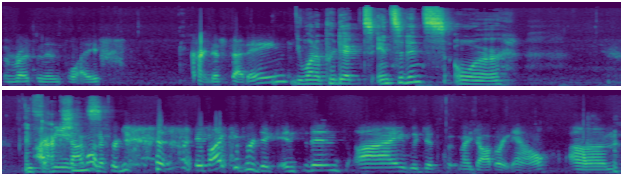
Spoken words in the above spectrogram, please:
the residence life kind of setting. You want to predict incidents or I mean, I want to predict. if I could predict incidents, I would just quit my job right now. Um,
